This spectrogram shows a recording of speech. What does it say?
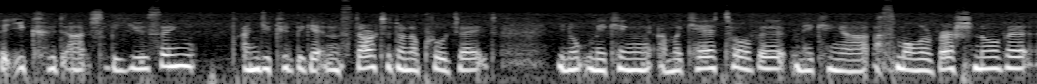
that you could actually be using, and you could be getting started on a project, you know, making a maquette of it, making a, a smaller version of it,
